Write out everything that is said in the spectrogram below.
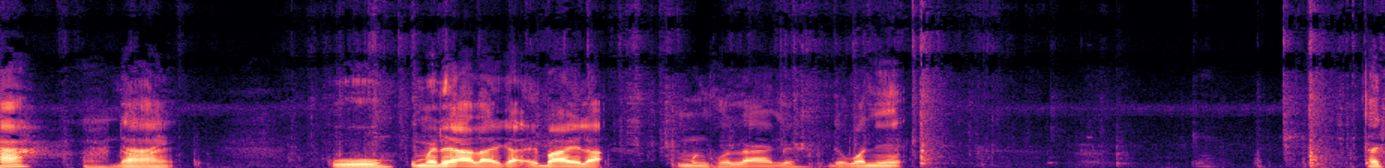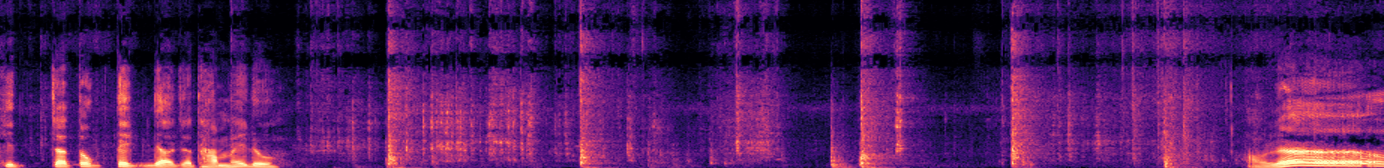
นะ อ่าได้ กู กูไม่ได้อะไรกับไอ้ใบละ มึงคนแรกเลย เดี๋ยววันนี้ ถ้าคิดจะตุกติกเดี๋ยวจะทำให้ดู เอาเร็ว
